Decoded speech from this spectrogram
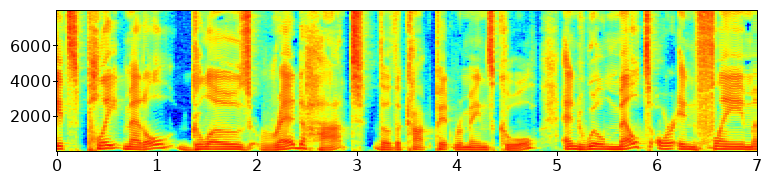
Its plate metal glows red hot, though the cockpit remains cool, and will melt or inflame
